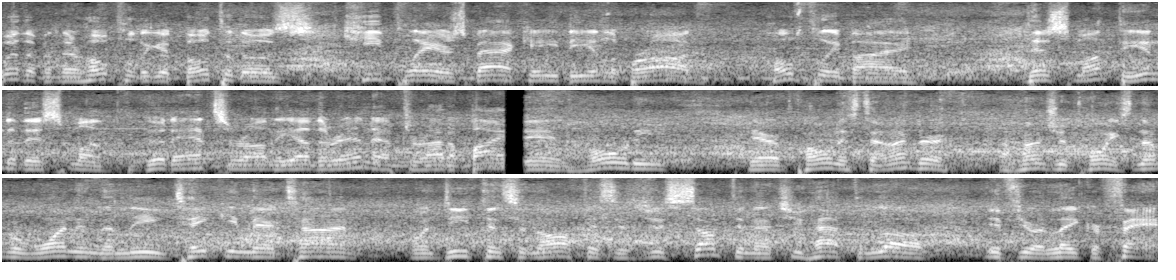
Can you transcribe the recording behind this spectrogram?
with them, and they're hopeful to get both of those key players back, AD and LeBron, hopefully by this month, the end of this month. Good answer on the other end after out of bye. And holding their opponents to under 100 points, number one in the league, taking their time on defense and offense is just something that you have to love if you're a Laker fan.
